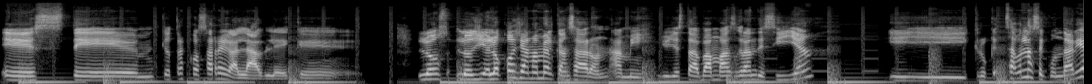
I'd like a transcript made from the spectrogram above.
Este, ¿qué otra cosa regalable? Que los, los hielocos ya no me alcanzaron a mí. Yo ya estaba más grandecilla. Y creo que estaba en la secundaria,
